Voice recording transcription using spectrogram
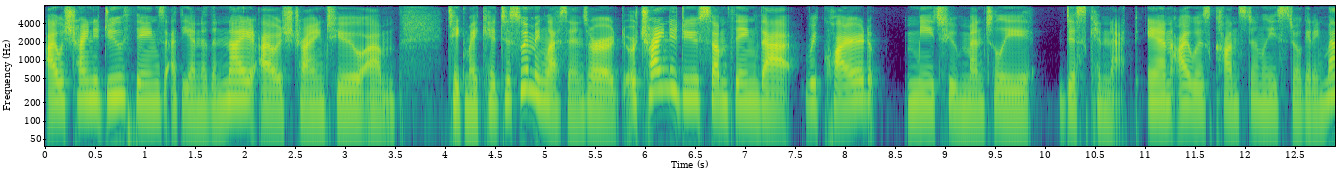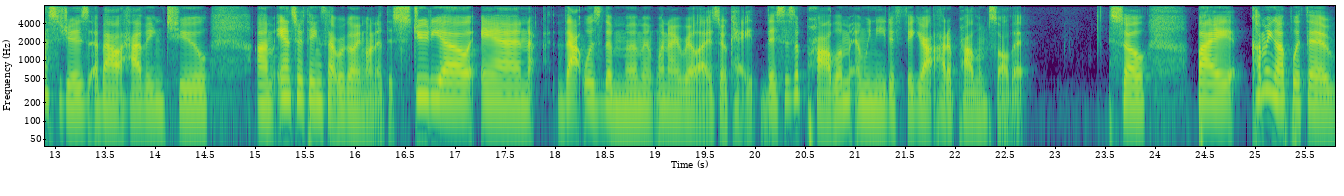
I was trying to do things at the end of the night. I was trying to um, take my kid to swimming lessons or or trying to do something that required me to mentally disconnect. And I was constantly still getting messages about having to um, answer things that were going on at the studio. And that was the moment when I realized okay, this is a problem and we need to figure out how to problem solve it. So, by coming up with a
